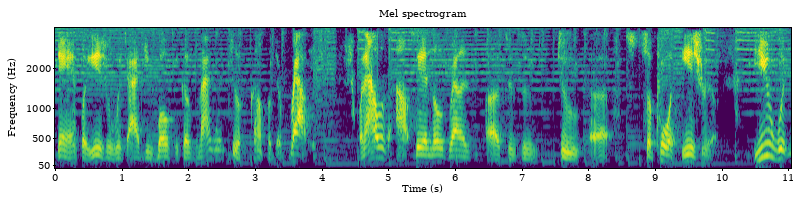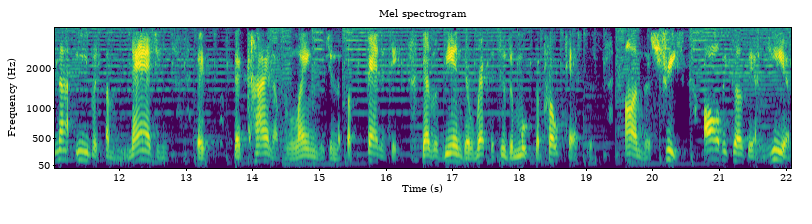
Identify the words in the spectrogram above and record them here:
stand for Israel, which I do both because when I went to a couple of the rallies, when I was out there in those rallies uh, to to to uh, support Israel, you would not even imagine the the kind of language and the profanity that was being directed to the the protesters on the streets, all because they're here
